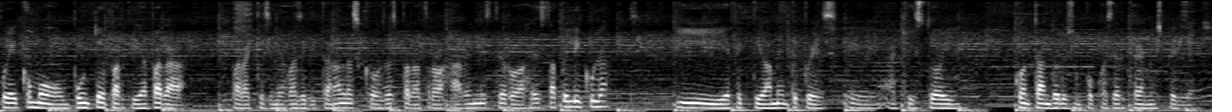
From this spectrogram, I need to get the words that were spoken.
fue como un punto de partida para, para que se me facilitaran las cosas para trabajar en este rodaje de esta película y efectivamente pues eh, aquí estoy contándoles un poco acerca de mi experiencia.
